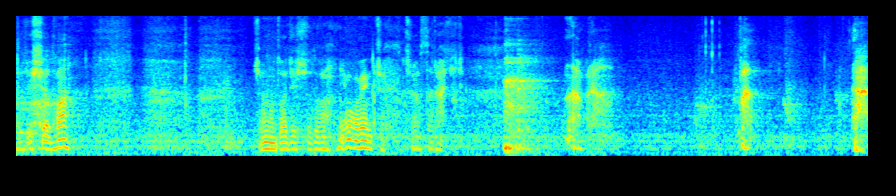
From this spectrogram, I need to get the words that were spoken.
22. Czemu 22? Nie ma większych, trzeba zaradzić. Dobra. Pa. A.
